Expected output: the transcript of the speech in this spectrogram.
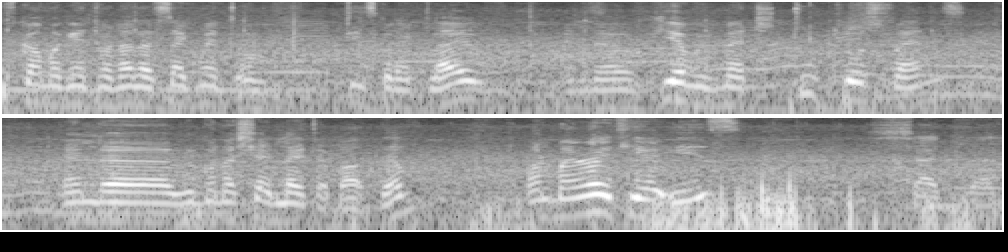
come again to another segment of Teenz Konnekt Live. And uh, here we've met two close friends, and uh, we're going to shed light about them. On my right here is, Shadrach.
